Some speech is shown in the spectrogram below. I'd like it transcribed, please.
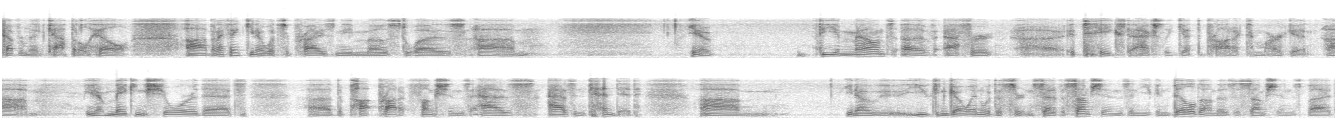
government, Capitol Hill. Uh, but I think, you know, what surprised me most was, um, you know, the amount of effort uh, it takes to actually get the product to market. Um, you know, making sure that uh, the po- product functions as as intended. Um, you know, you can go in with a certain set of assumptions and you can build on those assumptions, but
